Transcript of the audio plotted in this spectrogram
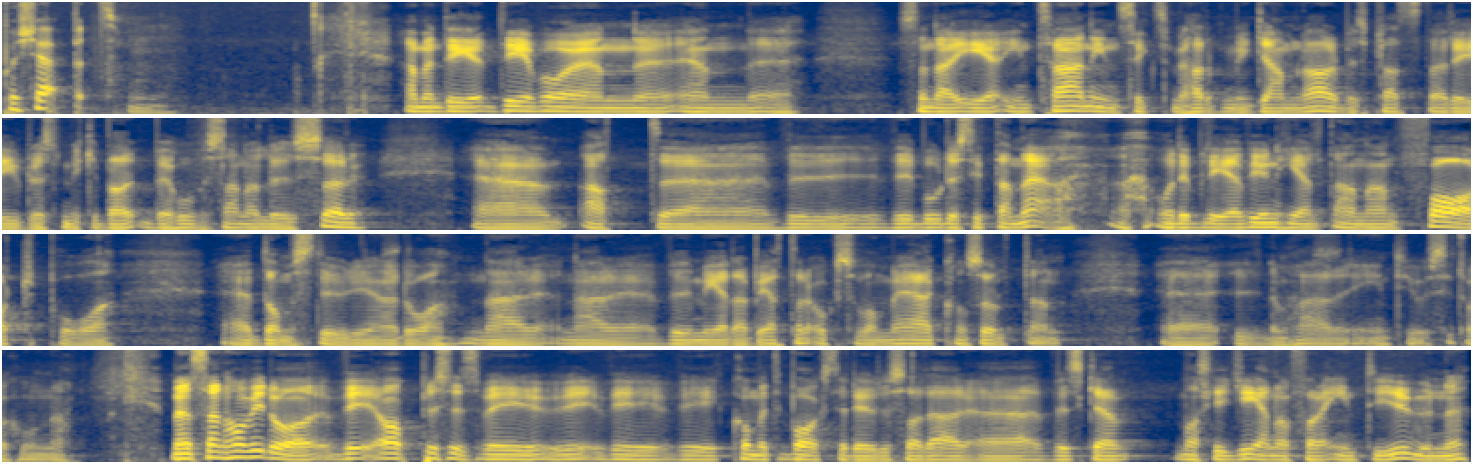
på köpet. Mm. Ja, men det, det var en, en sån där intern insikt som jag hade på min gamla arbetsplats där det gjordes mycket behovsanalyser. Eh, att eh, vi, vi borde sitta med. Och det blev ju en helt annan fart på de studierna då när, när vi medarbetare också var med konsulten Eh, i de här intervjusituationerna. Men sen har vi då, vi, ja precis, vi, vi, vi, vi kommer tillbaka till det du sa där. Eh, vi ska, man ska genomföra intervjun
